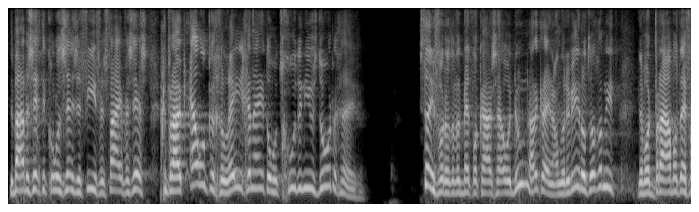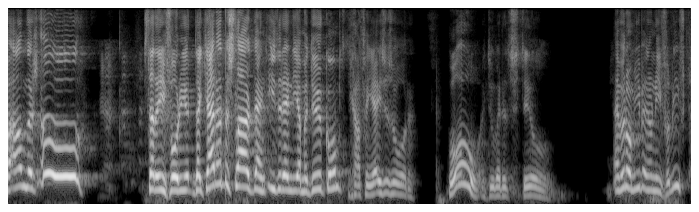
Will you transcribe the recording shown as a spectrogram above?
De Bijbel zegt in Colossense 4 vers 5 en 6. Gebruik elke gelegenheid om het goede nieuws door te geven. Stel je voor dat we het met elkaar zouden doen. Nou, dan krijg je een andere wereld toch of niet? Dan wordt Brabant even anders. Oeh. Stel je voor dat jij dat besluit neemt. Iedereen die aan mijn deur komt, die gaat van Jezus horen. Wow. En toen werd het stil. En waarom? Je bent nog niet verliefd.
